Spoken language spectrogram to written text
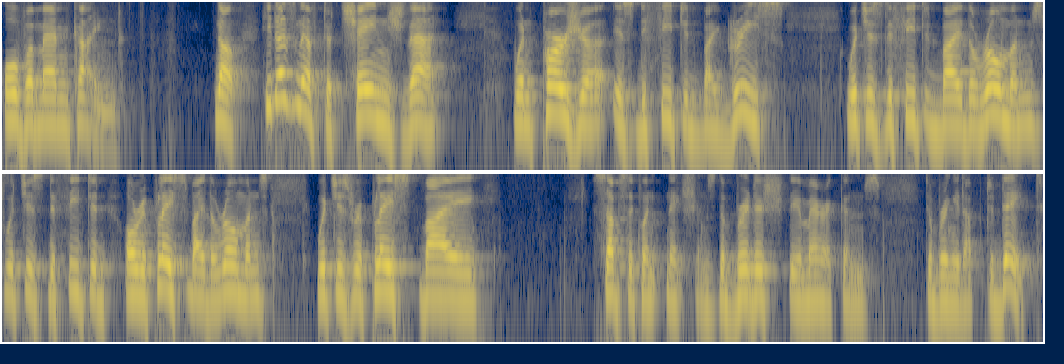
over mankind. Now, he doesn't have to change that when Persia is defeated by Greece, which is defeated by the Romans, which is defeated or replaced by the Romans, which is replaced by subsequent nations, the British, the Americans, to bring it up to date.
